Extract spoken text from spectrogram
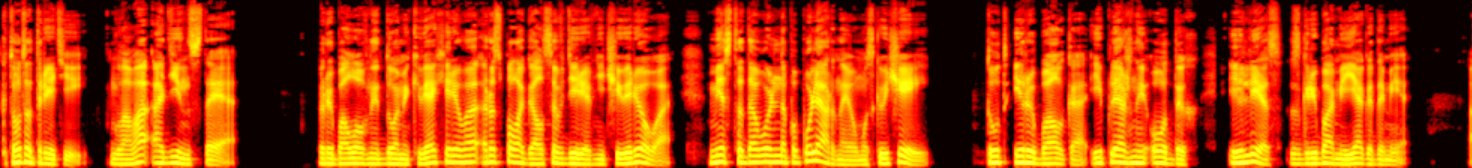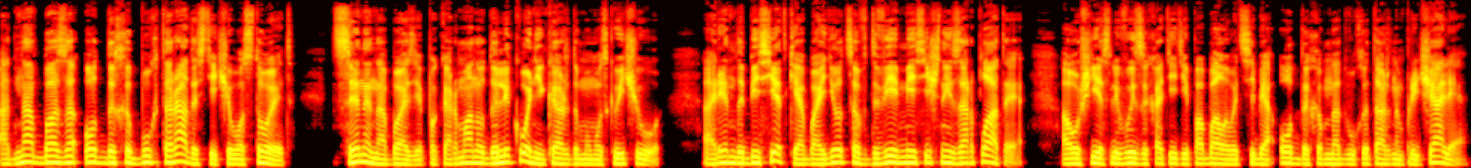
кто-то третий. Глава 11. Рыболовный домик Вяхерева располагался в деревне Чеверево, место довольно популярное у москвичей. Тут и рыбалка, и пляжный отдых, и лес с грибами-ягодами. Одна база отдыха бухта радости чего стоит. Цены на базе по карману далеко не каждому москвичу. Аренда беседки обойдется в две месячные зарплаты, а уж если вы захотите побаловать себя отдыхом на двухэтажном причале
